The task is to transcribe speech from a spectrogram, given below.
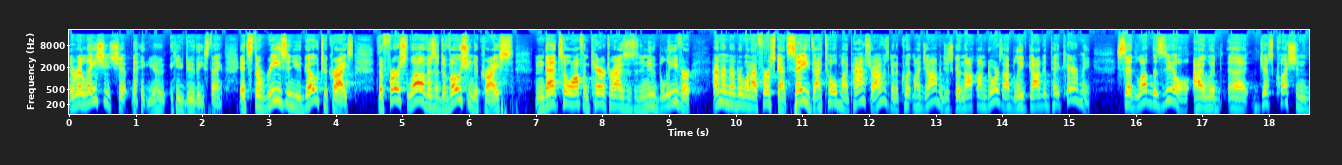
the relationship that you, you do these things. It's the reason you go to Christ. The first love is a devotion to Christ, and that so often characterizes the new believer. I remember when I first got saved, I told my pastor I was going to quit my job and just go knock on doors. I believed God would take care of me. He said, Love the zeal. I would uh, just question,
